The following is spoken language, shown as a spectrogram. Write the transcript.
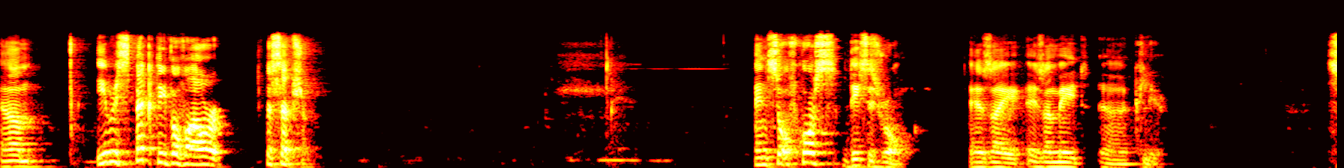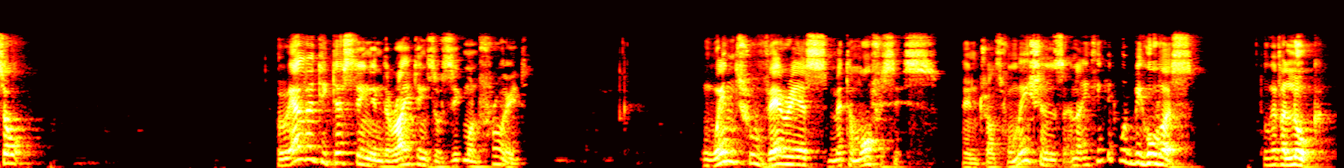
um, irrespective of our perception. And so, of course, this is wrong, as I, as I made uh, clear. So, reality testing in the writings of Sigmund Freud went through various metamorphoses and transformations, and I think it would behoove us to have a look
